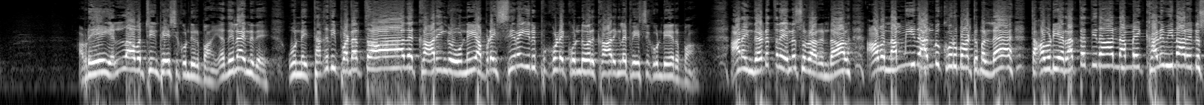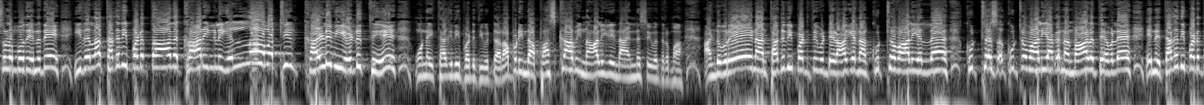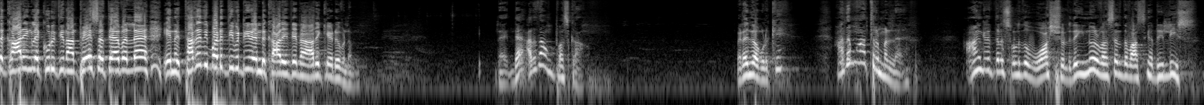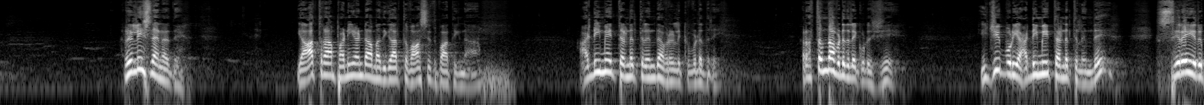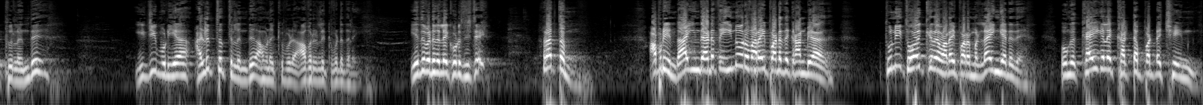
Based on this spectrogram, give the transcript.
அப்படியே எல்லாவற்றையும் பேசி கொண்டிருப்பான். அதெல்லாம் என்னது? உன்னை தகுதிப்படுத்தாத காரியங்கள் உன்னை அப்படியே சிறையிருப்புக்குள்ளே கொண்டு வர காரியங்களை பேசிக்கொண்டே இருப்பான். ஆனா இந்த இடத்துல என்ன சொல்றார் என்றால் அவன் நம் மீது அன்பு கூறு மட்டுமல்ல அவருடைய ரத்தத்தினால் நம்மை கழுவினார் என்று சொல்லும் போது என்னது? இதெல்லாம் தகுதிப்படுத்தாத காரியங்களை எல்லாவற்றையும் கழுவி எடுத்து உன்னை தகுதிப்படுத்தி விட்டார். அப்படி இந்த பஸ்காவின் நாளிலே நான் என்ன செய்வது தெரியுமா? அன்றுவரே நான் தகுதிப்படுத்தி விட்டேன். ஆகிய நான் குற்றவாளி அல்ல. குற்ற குற்றவாளியாக நான் வாழ தேவையில்ல. என்னை தகுதிப்படுத்த காரியங்களை குறித்து நான் பேச தேவையில்ல. என்னை தகுதிப்படுத்தி விட்டீர் என்ற காரியத்தை நான் அறிக்கையிடுவேன் அதுதான் பஸ்கா. விளங்க உங்களுக்கு? அது மாத்திரமல்ல. ஆங்கிலத்தில் சொல்லுது வாஷ் சொல்லுது. இன்னொரு வசனத்தை வாசிங்க ரிலீஸ் ரிலீஸ் என்னது? யாத்ரா பனிரெண்டாம் அதிகாரத்தை வாசித்து பார்த்தீங்கன்னா அடிமைத்தனத்திலிருந்து அவர்களுக்கு விடுதலை. ரத்தம் தான் விடுதலை கொடுத்துச்சு. இஜிபுடைய அடிமைத்தனத்திலிருந்து சிறையிருப்பிலிருந்து இஜிபுடைய அழுத்தத்திலிருந்து அவனுக்கு விடு- அவர்களுக்கு விடுதலை. எது விடுதலை கொடுத்துச்சு ரத்தம். அப்படின்றா இந்த இடத்தை இன்னொரு வரைபடத்தை காண்பியா? துணி துவைக்கிற வரைபடம் இல்லை இங்க என்னது? உங்க கைகளை கட்டப்பட்ட செயின்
